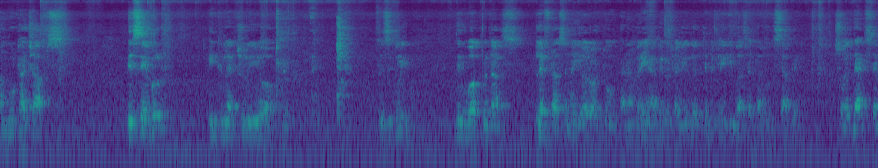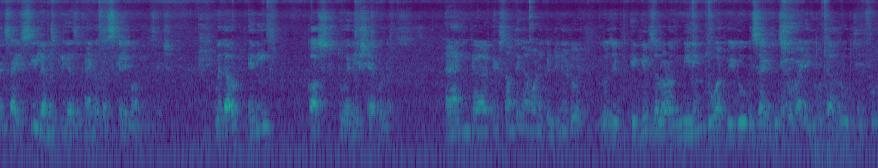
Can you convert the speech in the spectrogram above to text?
angutha chaps, disabled intellectually or physically. They worked with us, left us in a year or two, and I'm very happy to tell you that typically us at double the salary. So in that sense, I see Lemon Tree as a kind of a skilling organization without any cost to any shareholders. And uh, it's something I want to continue doing because it, it gives a lot of meaning to what we do besides just providing hotel rooms and food.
